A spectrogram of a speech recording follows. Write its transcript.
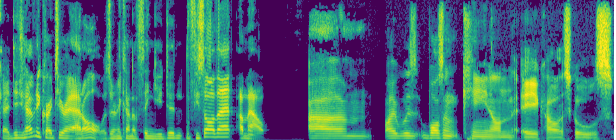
Okay. Did you have any criteria at all? Was there any kind of thing you didn't? If you saw that, I'm out. Um, I was wasn't keen on Eikaiwa schools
